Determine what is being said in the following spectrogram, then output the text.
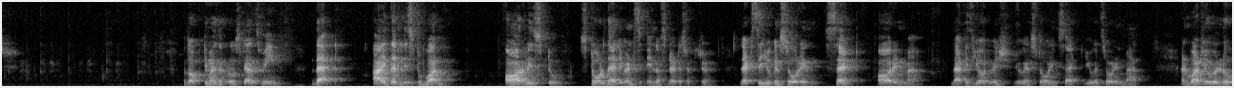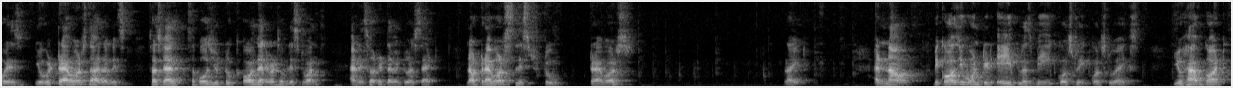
the optimized approach tells me that either list 1 or list 2 store the elements in a data structure. Let's say you can store in set or in map. That is your wish. You can store in set you can store in map. And what you will do is you will traverse the other list. Such as suppose you took all the elements of list 1 and inserted them into a set. Now traverse list 2 traverse right? And now because you wanted a plus b equals to equals to x you have got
